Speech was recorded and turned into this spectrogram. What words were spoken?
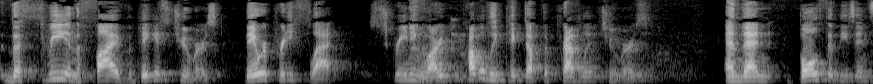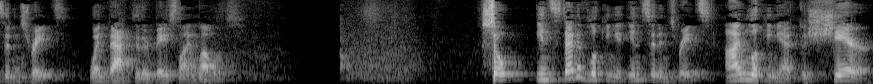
The three and the five, the biggest tumors, they were pretty flat. Screening large, probably picked up the prevalent tumors. And then both of these incidence rates went back to their baseline levels. So instead of looking at incidence rates, I'm looking at the share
